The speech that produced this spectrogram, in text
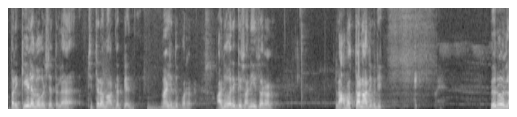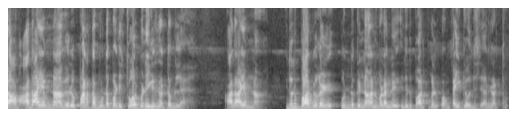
அப்புறம் கீழக வருஷத்தில் சித்திரை மாதத்தில் பே மேஷத்துக்கு போடுறார் அது வரைக்கும் சனீஸ்வரர் லாபஸ்தானாதிபதி. வெறும் லாப ஆதாயம்னா வெறும் பணத்தை மூட்டை பண்ணி ஸ்டோர் பண்ணிக்கிறது அர்த்தம் இல்லை. ஆதாயம்னா எதிர்பார்ப்புகள் ஒன்றுக்கு நான்கு மடங்கு எதிர்பார்ப்புகள் உன் கைக்கு வந்து சேருன்னு அர்த்தம்.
